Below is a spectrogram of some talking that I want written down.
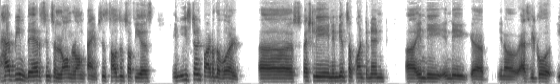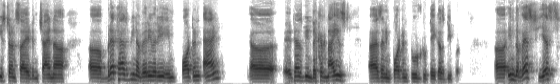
have been there since a long, long time, since thousands of years in eastern part of the world, uh, especially in Indian subcontinent, uh, in the in the uh, you know as we go eastern side in China, uh, breath has been a very very important and uh, it has been recognized as an important tool to take us deeper. Uh, in the West, yes,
